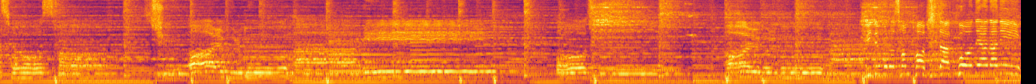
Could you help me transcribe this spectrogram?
하소서 주 얼굴 구하리. 오주 얼굴 구하 믿음으로 선포합시다. 구원의 하나님.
